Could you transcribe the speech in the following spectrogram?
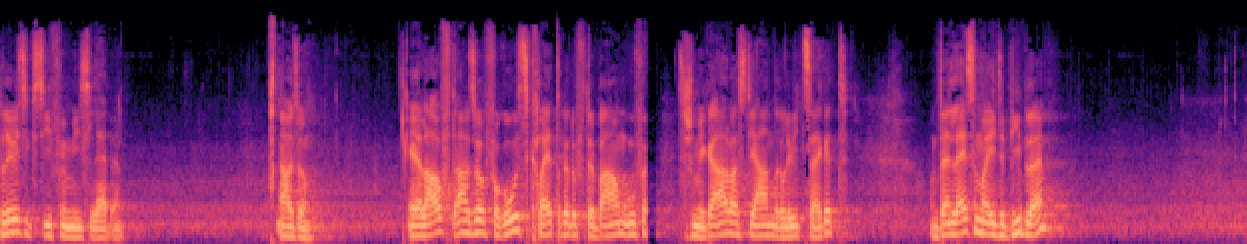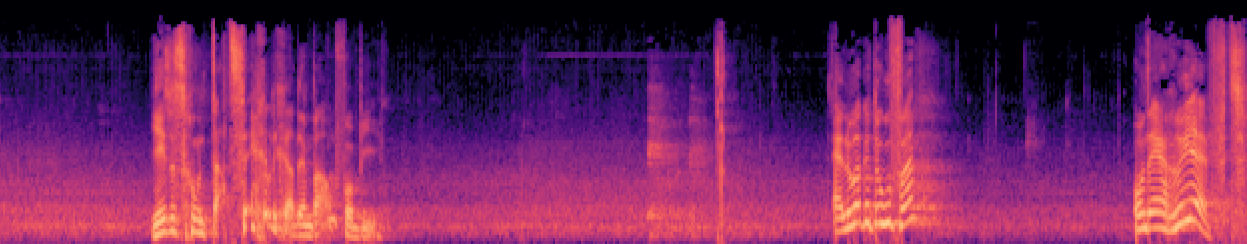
die Lösung sein für mein Leben. Also, er läuft also voraus, klettert auf den Baum auf. Es ist mir egal, was die anderen Leute sagen. Und dann lesen wir in der Bibel, Jesus kommt tatsächlich an dem Baum vorbei. Er schaut auf und er ruft,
